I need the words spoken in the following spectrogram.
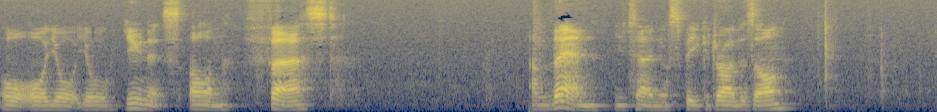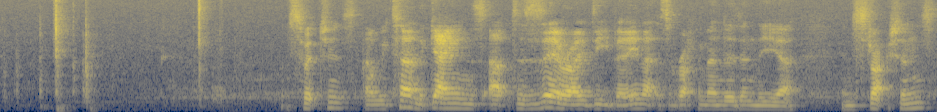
or, or your, your units on first and then you turn your speaker drivers on switches and we turn the gains up to 0 dB, that is recommended in the uh, instructions.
